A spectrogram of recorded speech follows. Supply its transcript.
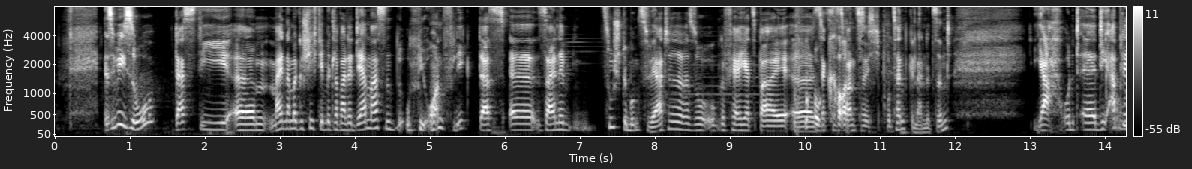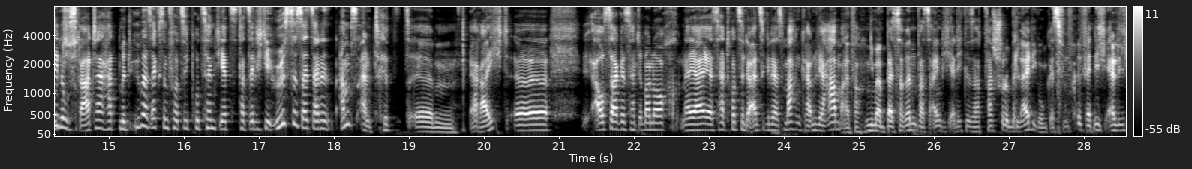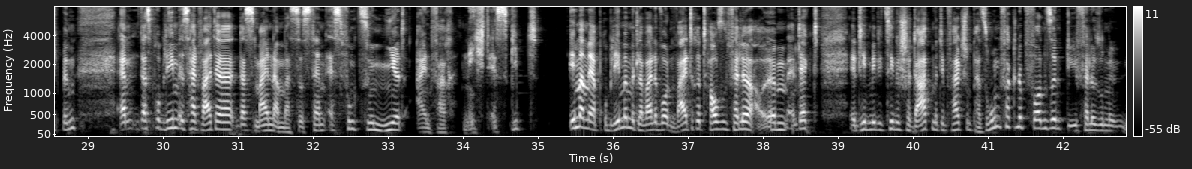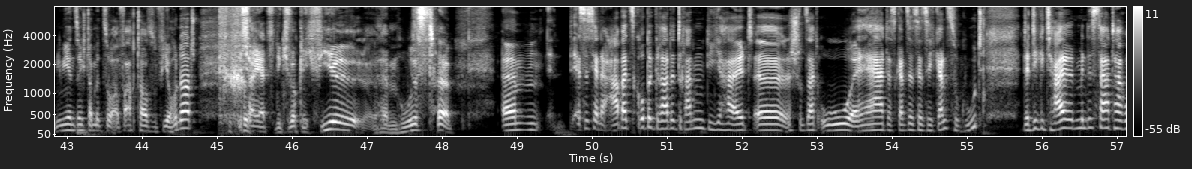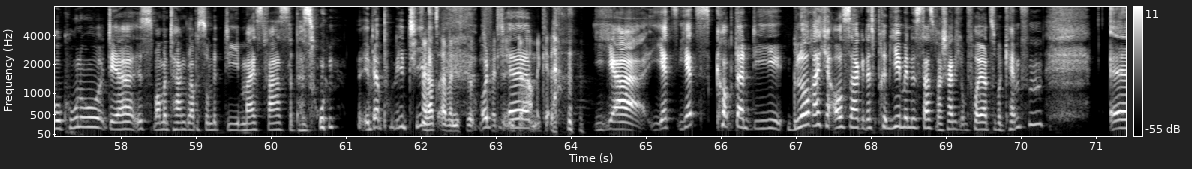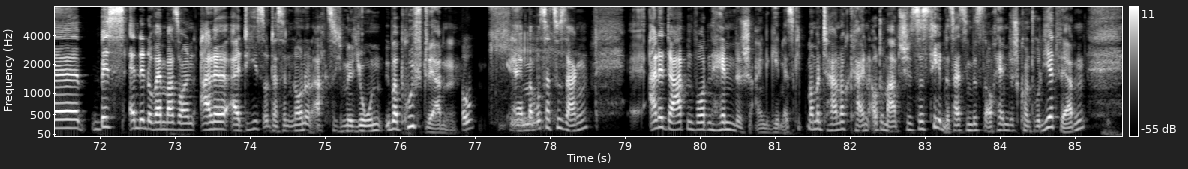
Es ist nämlich so, dass die ähm, Mein-Nummer-Geschichte mittlerweile dermaßen um die Ohren fliegt, dass äh, seine Zustimmungswerte so ungefähr jetzt bei äh, oh 26 Prozent gelandet sind. Ja, und äh, die Ablehnungsrate hat mit über 46 Prozent jetzt tatsächlich die höchste seit seinem Amtsantritt ähm, erreicht. Äh, Aussage ist halt immer noch, naja, er ist halt trotzdem der Einzige, der das machen kann. Wir haben einfach niemand Besseren, was eigentlich ehrlich gesagt fast schon eine Beleidigung ist, wenn ich ehrlich bin. Ähm, das Problem ist halt weiter das My-Number-System. Es funktioniert einfach nicht. Es gibt immer mehr Probleme. Mittlerweile wurden weitere tausend Fälle ähm, entdeckt, in denen medizinische Daten mit den falschen Personen verknüpft worden sind. Die Fälle summieren sich damit so auf 8400. Ist ja jetzt nicht wirklich viel, ähm, Hust. Ähm, es ist ja eine Arbeitsgruppe gerade dran, die halt äh, schon sagt, oh, ja, das Ganze ist jetzt nicht ganz so gut. Der Digitalminister Taro Kono, der ist momentan, glaube ich, somit die meistverhasste Person in der Politik. Er hat es einfach nicht wirklich Und, verdient, äh, der arme Kerl. Ja, jetzt, jetzt kommt dann die glorreiche Aussage des Premierministers, wahrscheinlich um Feuer zu bekämpfen. Äh, bis Ende November sollen alle IDs, und das sind 89 Millionen, überprüft werden. Okay. Äh, man muss dazu sagen, alle Daten wurden händisch eingegeben. Es gibt momentan noch kein automatisches System. Das heißt, sie müssen auch händisch kontrolliert werden.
